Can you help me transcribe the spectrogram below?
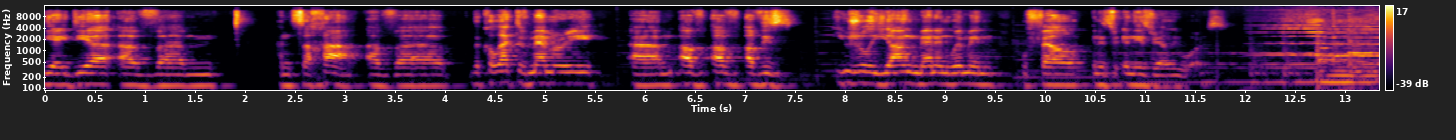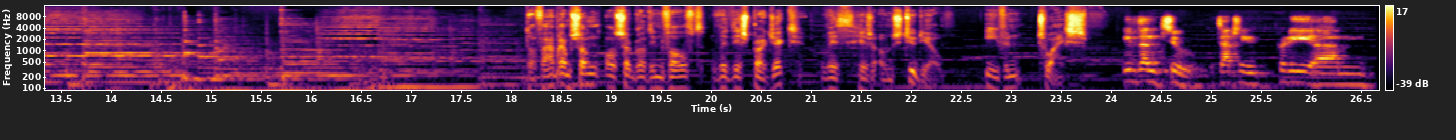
the idea of um, of uh, the collective memory um, of, of, of these usually young men and women who fell in, in the Israeli wars. Dov Abramson also got involved with this project with his own studio, even twice. We've done two. It's actually pretty. Um,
